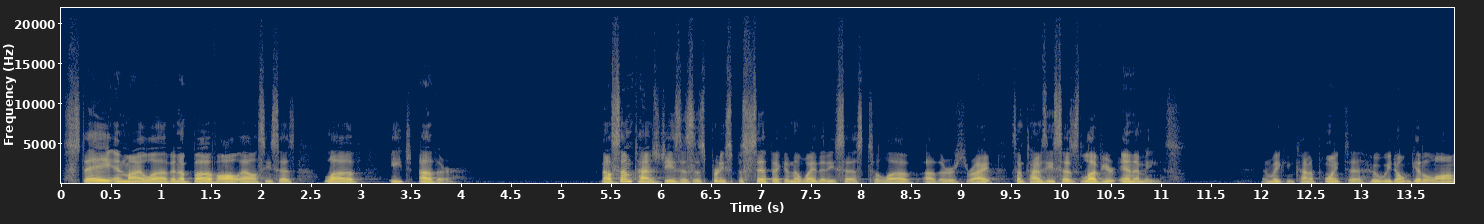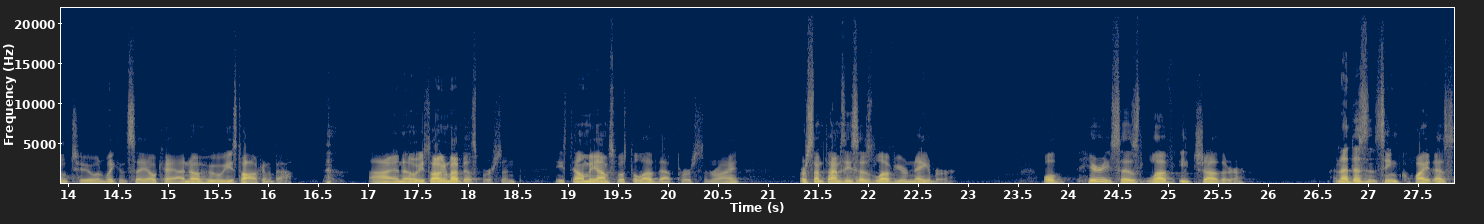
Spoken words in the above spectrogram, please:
Stay in my love, and above all else, he says, Love each other. Now, sometimes Jesus is pretty specific in the way that he says to love others, right? Sometimes he says, Love your enemies. And we can kind of point to who we don't get along to, and we can say, Okay, I know who he's talking about. I know he's talking about this person. He's telling me I'm supposed to love that person, right? Or sometimes he says, love your neighbor. Well, here he says, love each other. And that doesn't seem quite as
